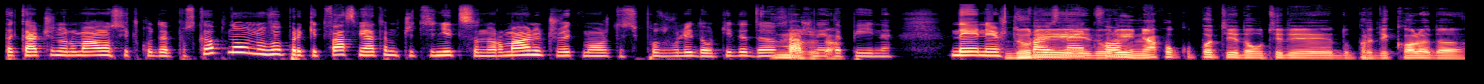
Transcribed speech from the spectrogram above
Така че нормално всичко да е поскъпнало, но въпреки това смятам, че цените са нормални. Човек може да си позволи да отиде да Може, хапне да. да пине. Не е нещо, кой знае Дори, какво. дори няколко пъти да отиде до преди коледа.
